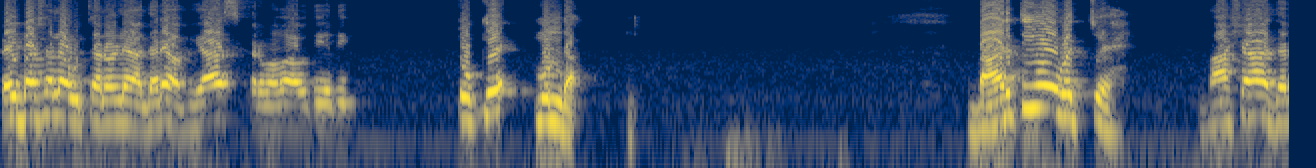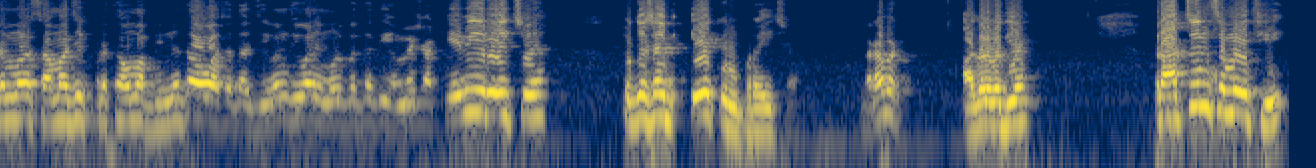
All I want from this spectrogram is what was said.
કઈ ભાષાના ઉચ્ચારણને આધારે અભ્યાસ કરવામાં આવતી હતી? તો કે મુંડા. ભારતીયો વચ્ચે ભાષા, ધર્મ, સામાજિક પ્રથાઓમાં ભિન્નતા હોવા છતાં જીવન જીવવાની મૂળ પદ્ધતિ હંમેશા કેવી રહી છે? તો કે સાહેબ, એકરૂપ રહી છે. બરાબર? આગળ વધીએ. પ્રાચીન સમયથી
